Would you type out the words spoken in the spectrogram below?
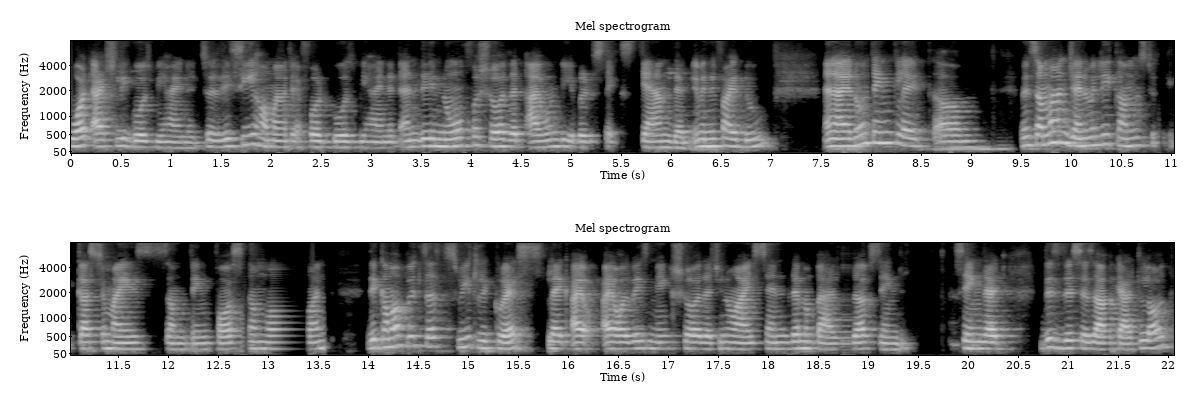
what actually goes behind it. So they see how much effort goes behind it and they know for sure that i won't be able to like scam them even if i do. And i don't think like um, when someone genuinely comes to customize something for someone they come up with such sweet requests. Like i i always make sure that you know i send them a paragraph saying saying that this this is our catalog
